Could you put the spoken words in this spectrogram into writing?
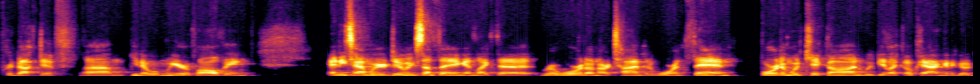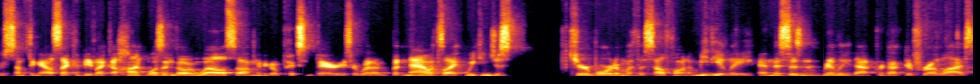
productive. Um, you know, when we were evolving, anytime we were doing something and like the reward on our time had worn thin, boredom would kick on. We'd be like, okay, I'm going to go do something else. That could be like a hunt wasn't going well. So I'm going to go pick some berries or whatever. But now it's like we can just cure boredom with a cell phone immediately. And this isn't really that productive for our lives.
